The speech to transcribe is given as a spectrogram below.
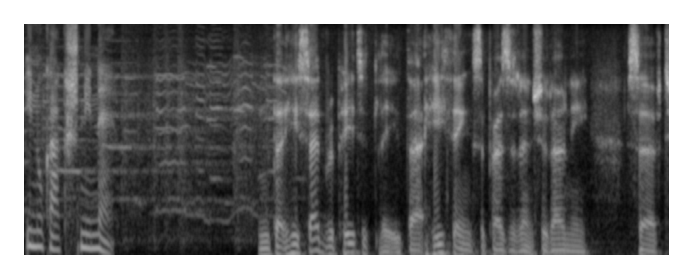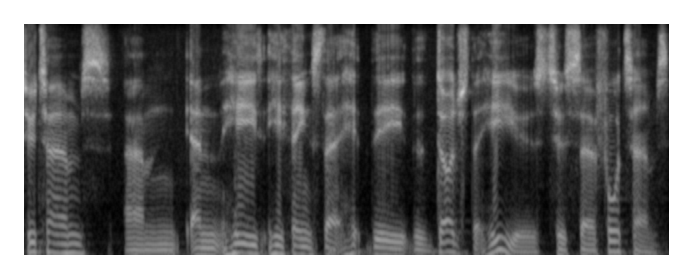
in v kakšni ne? That he said repeatedly that he thinks the president should only serve two terms, um, and he he thinks that the the dodge that he used to serve four terms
